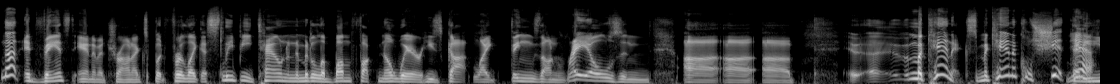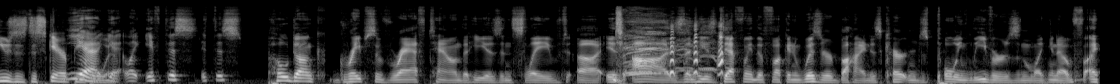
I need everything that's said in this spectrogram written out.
not advanced animatronics but for like a sleepy town in the middle of bumfuck nowhere he's got like things on rails and uh uh uh, uh mechanics mechanical shit that Yeah. he uses to scare people yeah, with. yeah. Like if this if this podunk grapes of wrath town that he is enslaved uh, is Oz, then he's definitely the fucking wizard behind his curtain, just pulling levers and like you know fi-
